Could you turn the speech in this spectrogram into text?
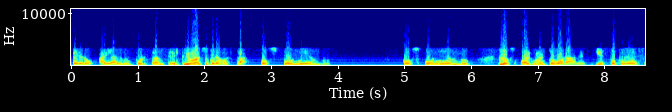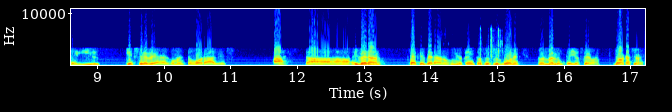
pero hay algo importante. El Tribunal Supremo está posponiendo, posponiendo los argumentos orales y esto puede seguir que se vean argumentos orales hasta el verano. O sea que el verano, junio 30, se supone, normalmente ellos se van de vacaciones.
